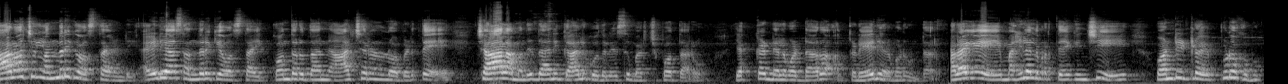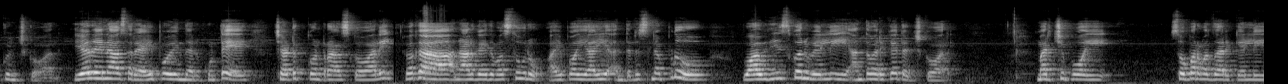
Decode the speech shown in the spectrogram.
ఆలోచనలు అందరికీ వస్తాయండి. ఐడియాస్ అందరికీ వస్తాయి. కొందరు దాన్ని ఆచరణలో పెడితే చాలామంది దాన్ని గాలి కుదిలేసి మర్చిపోతారు. ఎక్కడ నిలబడ్డారో అక్కడే నిలబడి ఉంటారు. అలాగే మహిళలు ప్రత్యేకించి వంటింట్లో ఎప్పుడూ ఒక బుక్ ఉంచుకోవాలి. ఏదైనా సరే అయిపోయింది అనుకుంటే చటుక్కొని రాసుకోవాలి. ఒక నాలుగైదు వస్తువులు అయిపోయాయి అని తెలిసినప్పుడు అవి తీసుకొని వెళ్ళి అంతవరకే తెచ్చుకోవాలి. మర్చిపోయి సూపర్ బజార్కి వెళ్ళి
